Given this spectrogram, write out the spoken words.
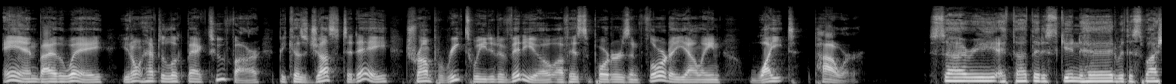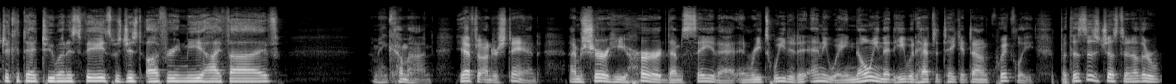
And by the way, you don't have to look back too far because just today, Trump retweeted a video of his supporters in Florida yelling, White Power. Sorry, I thought that a skinhead with a swastika tattoo on his face was just offering me a high five. I mean, come on. You have to understand. I'm sure he heard them say that and retweeted it anyway, knowing that he would have to take it down quickly. But this is just another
